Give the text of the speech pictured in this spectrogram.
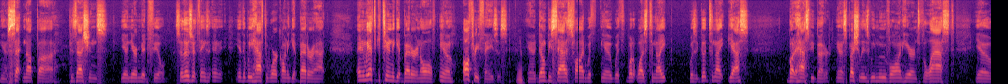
you know, setting up uh, possessions, you know, near midfield. So those are things that we have to work on and get better at, and we have to continue to get better in all, you know, all three phases. Yeah. You know, don't be satisfied with, you know, with what it was tonight. Was it good tonight? Yes but it has to be better, you know, especially as we move on here into the last, you know,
